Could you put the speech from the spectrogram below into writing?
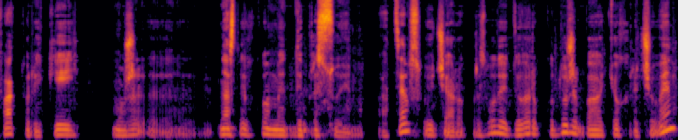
фактор, який може е, внаслідок якого ми депресуємо. А це, в свою чергу, призводить до виробку дуже багатьох речовин,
